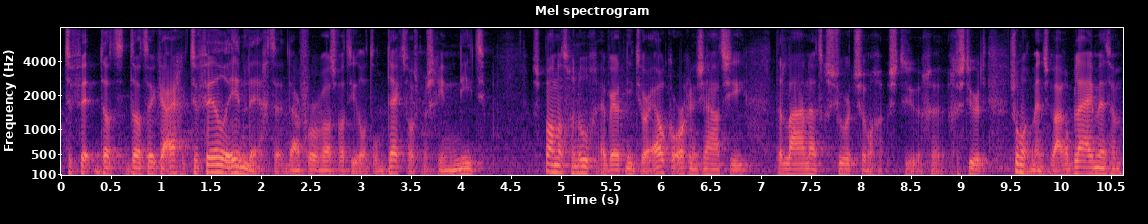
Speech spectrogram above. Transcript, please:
te, dat, dat ik eigenlijk te veel inlegde. Daarvoor was wat hij had ontdekt, was misschien niet spannend genoeg. Er werd niet door elke organisatie de laan uitgestuurd. Sommige, gestuurd. Sommige mensen waren blij met hem.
